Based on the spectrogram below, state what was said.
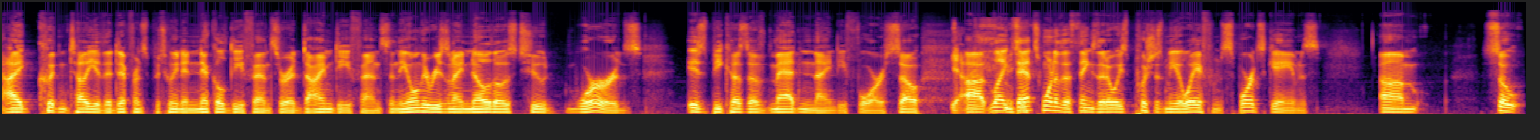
I couldn't tell you the difference between a nickel defense or a dime defense. And the only reason I know those two words is because of Madden 94. So, yeah, uh, like, that's one of the things that always pushes me away from sports games. Um, so,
